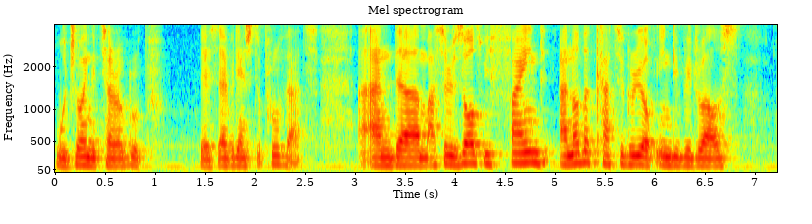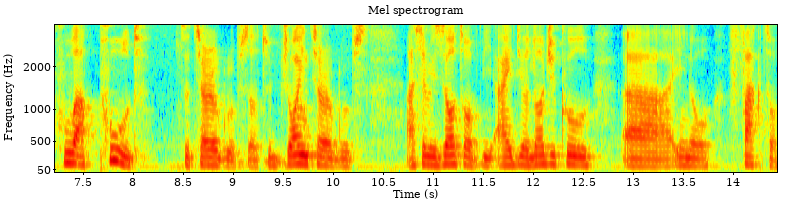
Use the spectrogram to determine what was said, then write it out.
will join a terror group. There's evidence to prove that. And um, as a result, we find another category of individuals who are pulled to terror groups or to join terror groups as a result of the ideological uh, you know, factor.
